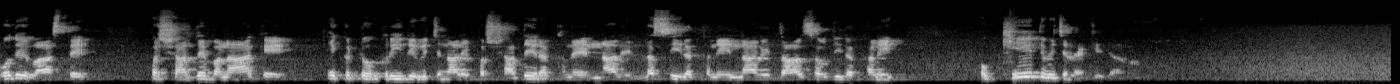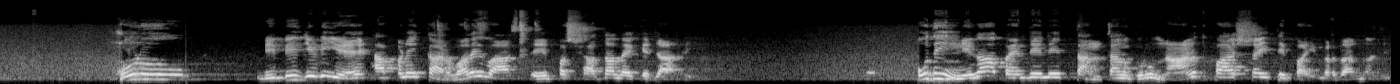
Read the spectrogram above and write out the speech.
ਉਹਦੇ ਵਾਸਤੇ ਪ੍ਰਸ਼ਾਦੇ ਬਣਾ ਕੇ ਇੱਕ ਟੋਕਰੀ ਦੇ ਵਿੱਚ ਨਾਲੇ ਪ੍ਰਸ਼ਾਦੇ ਰੱਖਣੇ, ਨਾਲੇ ਲੱਸੀ ਰੱਖਣੇ, ਨਾਲੇ ਦਾਲ ਸਬਜ਼ੀ ਰੱਖਣੀ, ਉਹ ਖੇਤ ਵਿੱਚ ਲੈ ਕੇ ਜਾਣਾ। ਹੁਣ ਉਹ ਬੀਬੀ ਜਿਹੜੀ ਹੈ, ਆਪਣੇ ਘਰ ਵਾਲੇ ਵਾਸਤੇ ਪ੍ਰਸ਼ਾਦਾ ਲੈ ਕੇ ਜਾ ਰਹੀ ਉਹਦੀ ਨਿਗਾਹ ਪੈਂਦੇ ਨੇ ਧੰਨ ਧੰਨ ਗੁਰੂ ਨਾਨਕ ਪਾਤਸ਼ਾਹ ਤੇ ਭਾਈ ਮਰਦਾਨਾ ਜੀ।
